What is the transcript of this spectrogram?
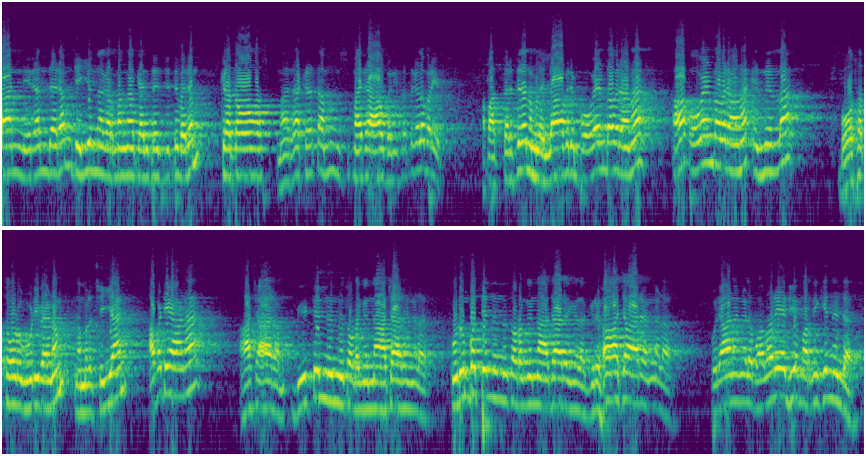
താൻ നിരന്തരം ചെയ്യുന്ന കർമ്മങ്ങൾക്കനുസരിച്ചിട്ട് വരും. ക്രതോ സ്മരകൃതം സ്മര ഉപനിഷത്തുകൾ പറയും. അപ്പൊ അത്തരത്തിൽ നമ്മൾ എല്ലാവരും പോവേണ്ടവരാണ്. ആ പോവേണ്ടവരാണ് എന്നുള്ള ബോധത്തോടു കൂടി വേണം നമ്മൾ ചെയ്യാൻ. അവിടെയാണ് ആചാരം. വീട്ടിൽ നിന്ന് തുടങ്ങുന്ന ആചാരങ്ങൾ കുടുംബത്തിൽ നിന്ന് തുടങ്ങുന്ന ആചാരങ്ങൾ ഗൃഹാചാരങ്ങൾ പുരാണങ്ങൾ വളരെയധികം വർണിക്കുന്നുണ്ട്.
